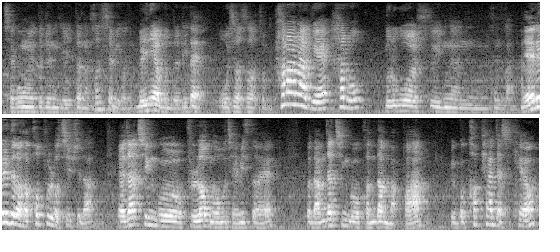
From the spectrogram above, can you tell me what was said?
제공해드리는 게 일단은 컨셉이거든요. 매니아분들이 네. 오셔서 좀 편안하게 하루 놀고 갈 수 있는 공간. 예를 들어서 커플로 칩시다. 여자친구 블ог 너무 재밌어해. 그 남자친구 건담 막파. 그리고 커피 한 잔씩 해요.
